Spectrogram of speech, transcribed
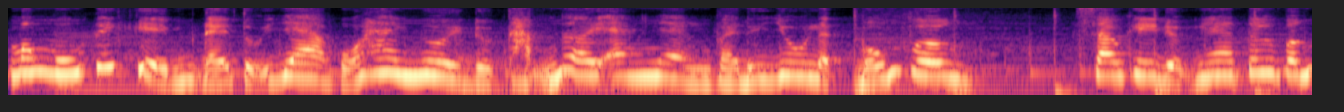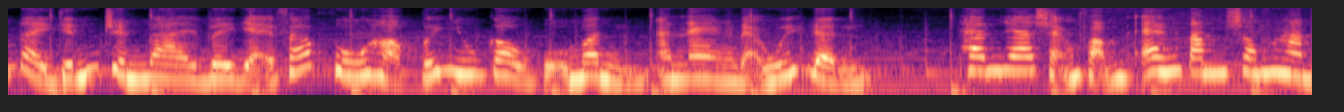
mong muốn tiết kiệm để tuổi già của hai người được thảnh thơi an nhàn và đi du lịch bốn phương. Sau khi được nghe tư vấn tài chính trình bày về giải pháp phù hợp với nhu cầu của mình, anh An đã quyết định tham gia sản phẩm An Tâm song hành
